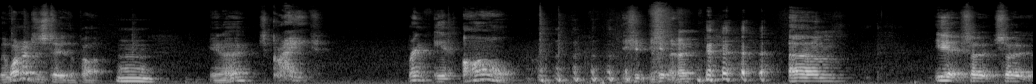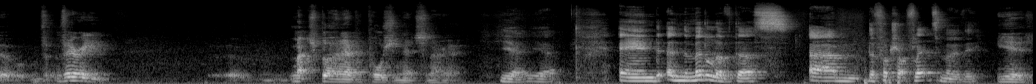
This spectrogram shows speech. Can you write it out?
We wanted to stir the pot. Mm. You know, it's great. Bring it on. you, you know. Um, Yeah, so so very uh, much blown out of proportion that scenario. Yeah, yeah. And in the middle of this, um, the Footrot Flats movie. Yes.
